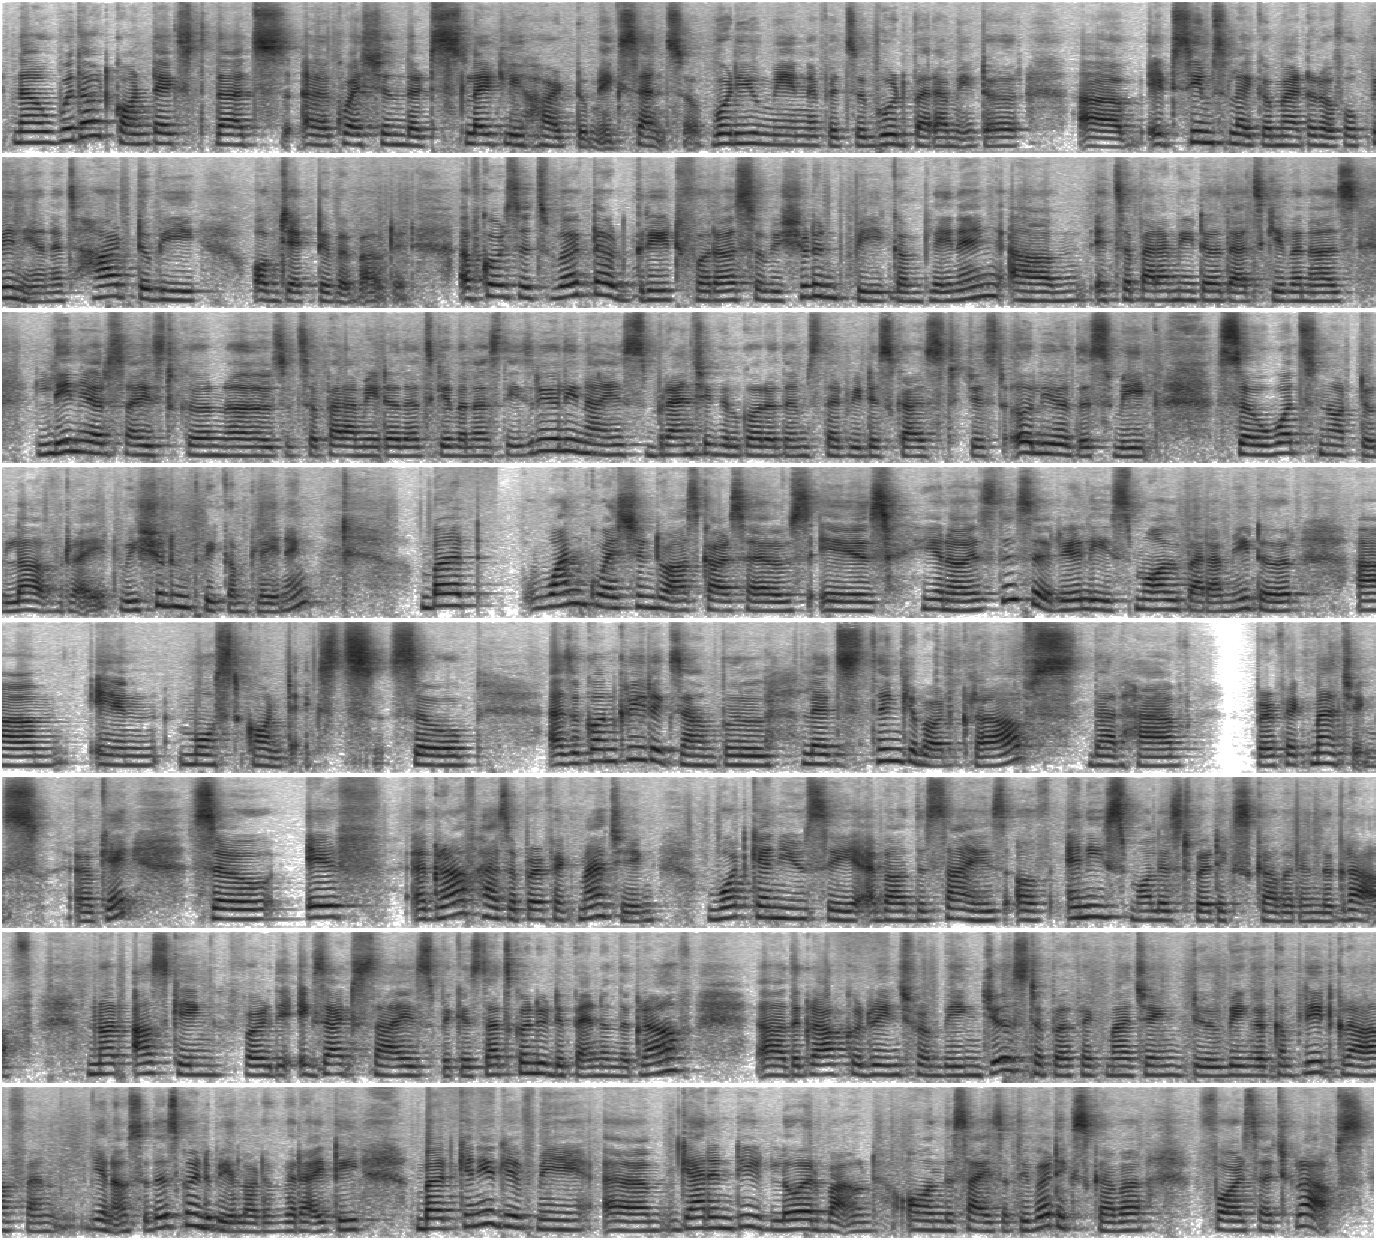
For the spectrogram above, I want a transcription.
Now, without context, that's a question that's slightly hard to make sense of. What do you mean if it's a good parameter? Uh, it seems like a matter of opinion. It's hard to be objective about it. Of course, it's worked out great for us, so we shouldn't be complaining. Um, it's a parameter that's given us linear sized kernels, it's a parameter that's given us these really nice branching algorithms that we discussed just earlier this week. So, what's not to love, right? We shouldn't be complaining. But one question to ask ourselves is you know is this a really small parameter um, in most contexts? So as a concrete example let's think about graphs that have perfect matchings okay? So if a graph has a perfect matching, what can you say about the size of any smallest vertex cover in the graph? I'm not asking for the exact size because that's going to depend on the graph. Uh, the graph could range from being just a perfect matching to being a complete graph and you know, so there's going to be a lot of variety. But can you give me a um, guaranteed lower bound on the size of the vertex cover for such graphs?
